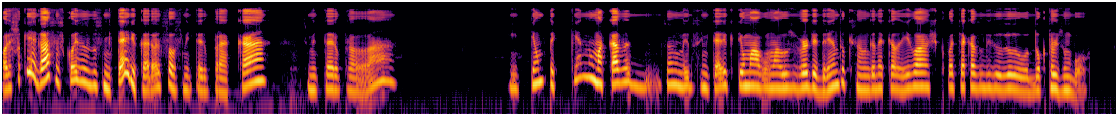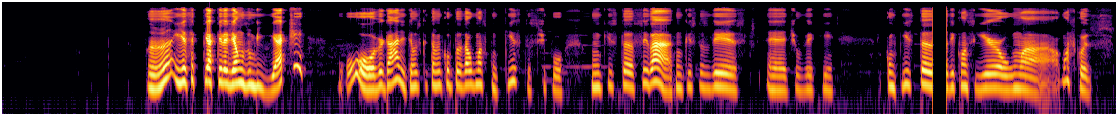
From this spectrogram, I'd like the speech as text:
Olha só que legal essas coisas do cemitério, cara. Olha só, cemitério pra cá, cemitério pra lá. E tem um pequeno, uma casa no meio do cemitério que tem uma, uma luz verde dentro, que se não me engano é aquela ali, eu acho que pode ser a casa do, do, do Dr. Zumbo. Hã? E esse aquele ali é um zumbiete? Oh, verdade, temos que também completar algumas conquistas, tipo, conquistas, sei lá, conquistas de, é, deixa eu ver aqui, conquistas de conseguir alguma, algumas coisas.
